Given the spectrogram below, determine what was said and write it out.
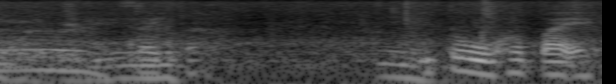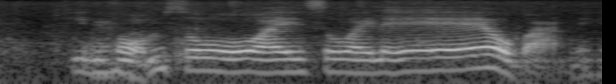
เอ้ยใส่อืมตู้เข้าไป กินหอมซวยซวยแล้วบาทนี้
